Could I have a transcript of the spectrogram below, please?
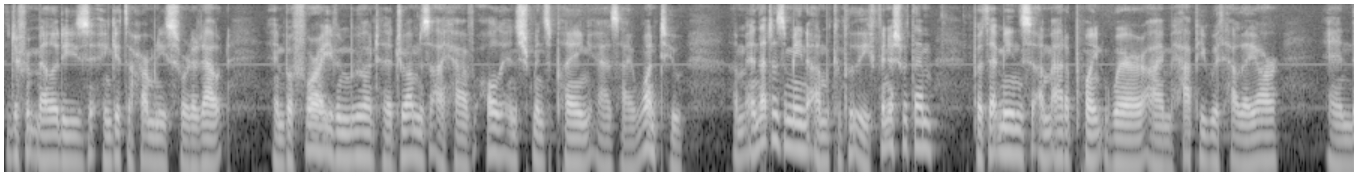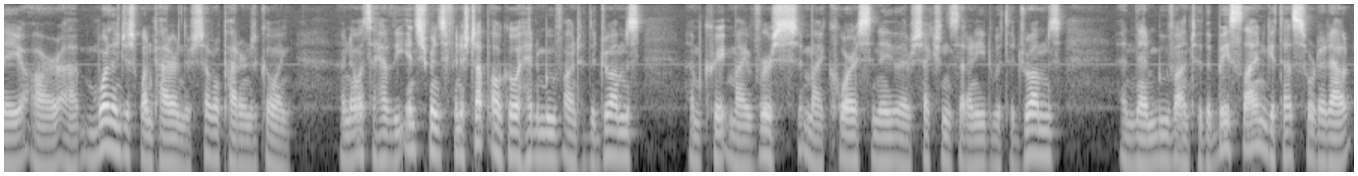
the different melodies, and get the harmonies sorted out. And before I even move on to the drums, I have all the instruments playing as I want to. Um, and that doesn't mean I'm completely finished with them, but that means I'm at a point where I'm happy with how they are, and they are uh, more than just one pattern, there's several patterns going. And now once I have the instruments finished up, I'll go ahead and move on to the drums, um, create my verse, my chorus, and any other sections that I need with the drums, and then move on to the bass line, get that sorted out.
